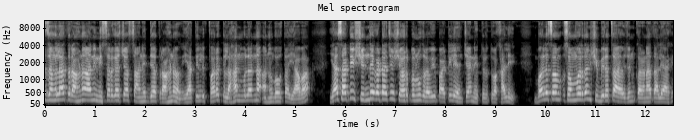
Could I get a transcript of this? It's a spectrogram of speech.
जंगलात राहणं आणि निसर्गाच्या सानिध्यात राहणं यातील फरक लहान मुलांना अनुभवता यावा. यासाठी शिंदे गटाचे शहर प्रमुख रवी पाटील यांच्या नेतृत्वाखाली बल सं संवर्धन शिबिराचं आयोजन करण्यात आले आहे.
